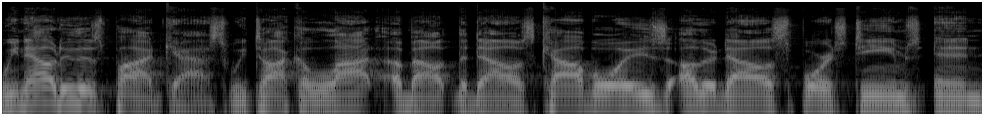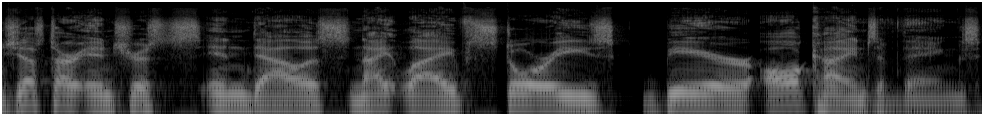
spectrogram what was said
We now do this podcast. We talk a lot about the Dallas Cowboys, other Dallas sports teams, and just our interests in Dallas, nightlife, stories, beer, all kinds of things.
